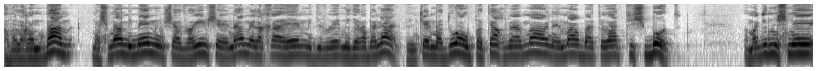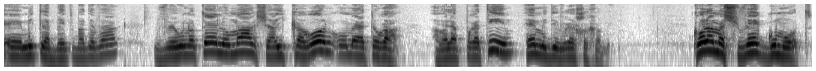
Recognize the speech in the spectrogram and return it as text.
אבל הרמב"ם משמע ממנו שהדברים שאינם מלאכה הם מדברי, מדרבנן. ואם כן, מדוע הוא פתח ואמר, נאמר בתורה תשבות. המגיד משנה אה, מתלבט בדבר, והוא נוטה לומר שהעיקרון הוא מהתורה, אבל הפרטים הם מדברי חכמים. כל המשווה גומות,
